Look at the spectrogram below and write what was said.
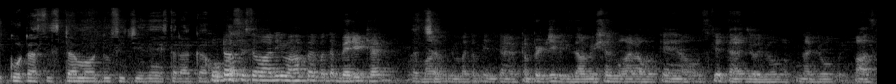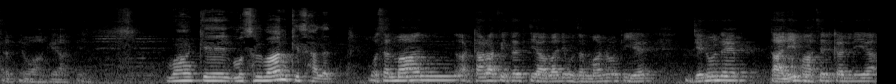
कोटा सिस्टम और दूसरी चीज़ें इस तरह का कोटा सिस्टम वाली वहाँ पर मतलब मेरिट है। अच्छा। मतलब कम्पिटिटिव एग्जामिनेशन वगैरह होते हैं उसके तहत जो लोग अपना जो पास करते हैं वो आगे आते हैं। वहाँ के मुसलमान किस हालत? में मुसलमान 18 फ़ीसद की आबादी मुसलमानों की है। जिन्होंने तालीम हासिल कर लिया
